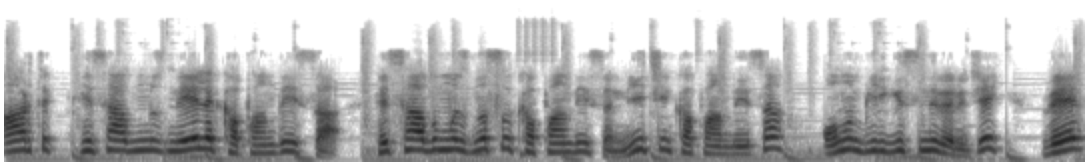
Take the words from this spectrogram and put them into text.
artık hesabımız neyle kapandıysa, hesabımız nasıl kapandıysa, niçin kapandıysa onun bilgisini verecek ve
